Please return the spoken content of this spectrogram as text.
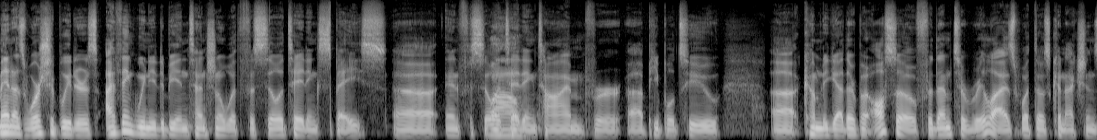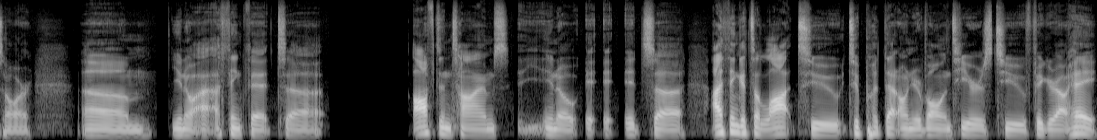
Man, as worship leaders, I think we need to be intentional with facilitating space uh, and facilitating wow. time for uh, people to uh, come together, but also for them to realize what those connections are. Um, you know, I, I think that uh, oftentimes, you know, it, it, it's uh, I think it's a lot to to put that on your volunteers to figure out. Hey,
